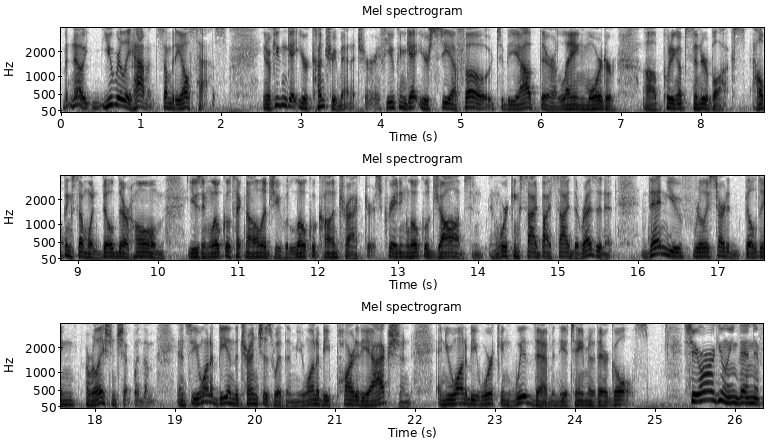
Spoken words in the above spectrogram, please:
But no, you really haven't. Somebody else has. You know, if you can get your country manager, if you can get your CFO to be out there laying mortar, uh, putting up cinder blocks, helping someone build their home using local technology with local contractors, creating local jobs, and, and working side by side the resident, then you've really started building a relationship with them. And so you want to be in the trenches with them. You want to be part of the action, and you want to be working with them in the attainment of their goals. So you're arguing then if,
